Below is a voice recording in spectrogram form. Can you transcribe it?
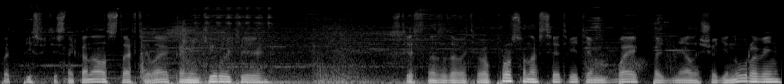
Подписывайтесь на канал, ставьте лайк, комментируйте. Естественно, задавайте вопросы, на все ответим. Байк поднял еще один уровень.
